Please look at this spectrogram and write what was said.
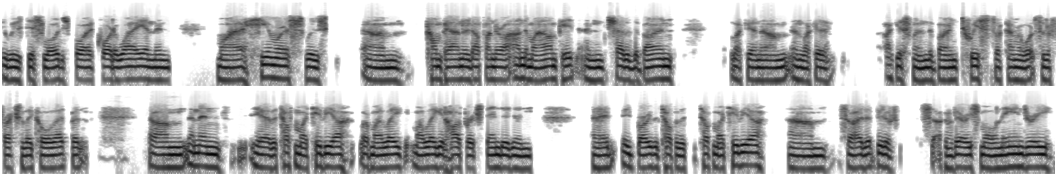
it was dislodged by quite a way, and then my humerus was um, compounded up under under my armpit and shattered the bone, like an um and like a, I guess when the bone twists, I can't remember what sort of fracture they call that, but um and then yeah, the top of my tibia, like my leg, my leg had hyperextended and and it, it broke the top of the top of my tibia. Um, so I had a bit of like a very small knee injury.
